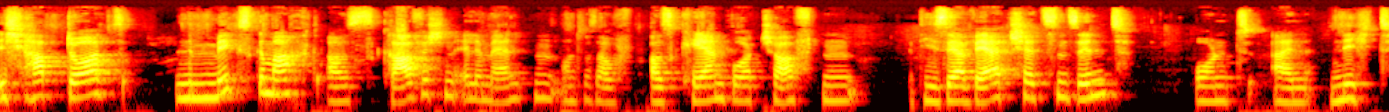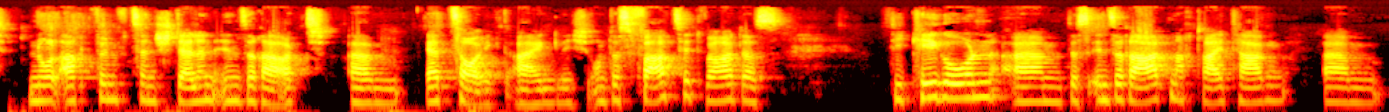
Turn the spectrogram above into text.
ich habe dort einen Mix gemacht aus grafischen Elementen und aus, aus Kernbotschaften, die sehr wertschätzend sind und ein nicht 0815 Stelleninserat ähm, erzeugt eigentlich. Und das Fazit war, dass die Kegon ähm, das Inserat nach drei Tagen ähm,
